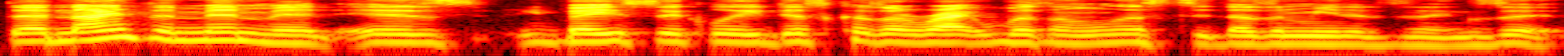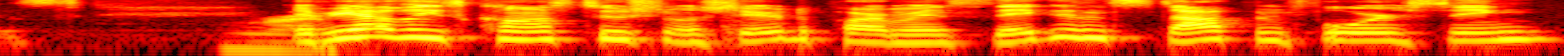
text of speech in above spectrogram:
The Ninth Amendment is basically just because a right wasn't listed doesn't mean it doesn't exist. Right. If you have these constitutional sheriff departments, they can stop enforcing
